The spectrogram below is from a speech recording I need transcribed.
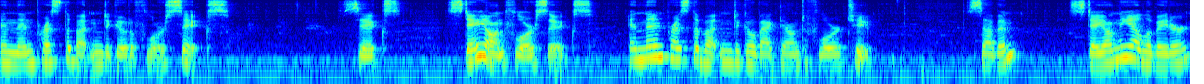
and then press the button to go to floor 6. 6. Stay on floor 6 and then press the button to go back down to floor 2. 7. Stay on the elevator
